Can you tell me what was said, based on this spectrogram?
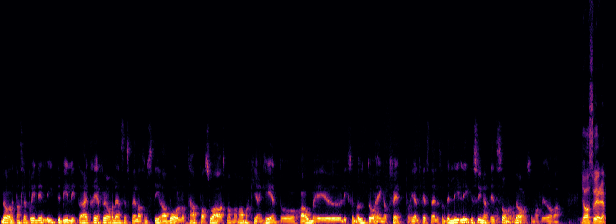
målet man släpper in är lite billigt. Det är tre, fyra Valencia-spelare som stirrar boll och tappar Suarez markering helt. Och Jaume är ju liksom ute och hänger tvätt på helt fel ställe. Så det är lite synd att det är ett sånt mål som man får göra. Ja, så är det.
